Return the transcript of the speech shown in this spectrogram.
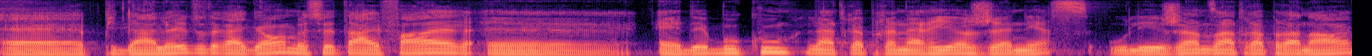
Euh, puis dans l'œil du dragon, M. Taillefer aidait beaucoup l'entrepreneuriat jeunesse ou les jeunes entrepreneurs,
